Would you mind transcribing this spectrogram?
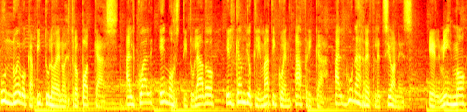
un nuevo capítulo de nuestro podcast, al cual hemos titulado El cambio climático en África, algunas reflexiones, el mismo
